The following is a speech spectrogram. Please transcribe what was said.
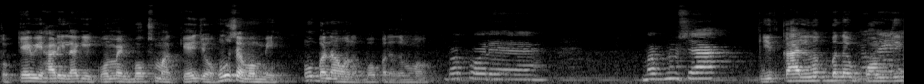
તો કેવી હાડી લાગી? કોમેન્ટ બોક્સમાં કહેજો. શું છે મમ્મી? હું બનાવવાનું બપોરે જમવા બપોરે મગનું શાક. ઈ કાલ નથી બનાવ્યું કોમજી?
